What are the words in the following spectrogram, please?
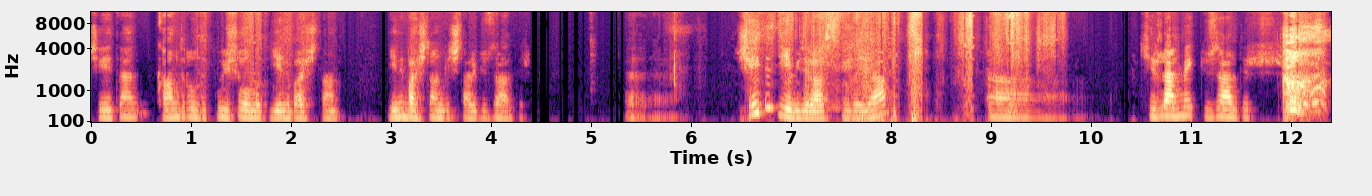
Şeyden kandırıldık bu iş olmadı yeni baştan. Yeni başlangıçlar güzeldir. Ee, şey de diyebilir aslında ya. Ee, kirlenmek güzeldir.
